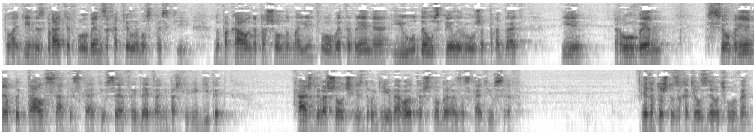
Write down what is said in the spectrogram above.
то один из братьев Рувен захотел его спасти. Но пока он отошел на молитву, в это время Иуда успел его уже продать, и Рувен все время пытался отыскать Юсефа, и для этого они пошли в Египет. Каждый вошел через другие ворота, чтобы разыскать Юсефа. Это то, что захотел сделать Рувен.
